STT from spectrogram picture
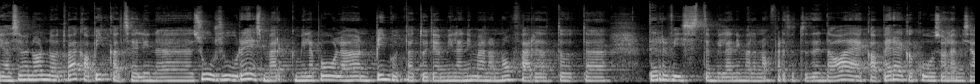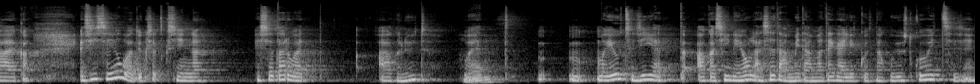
Ja see on olnud väga pikalt selline suur-suur eesmärk, mille poole on pingutatud ja mille nimel on ohverdatud äh, tervist, mille nimel on ohverdatud enda aega, perega koos olemise aega. ja siis sa jõuad üks hetk sinna ja siis saad aru, et aga nüüd või et ma jõudsin siia, et aga siin ei ole seda, mida ma tegelikult nagu justkui otsisin.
